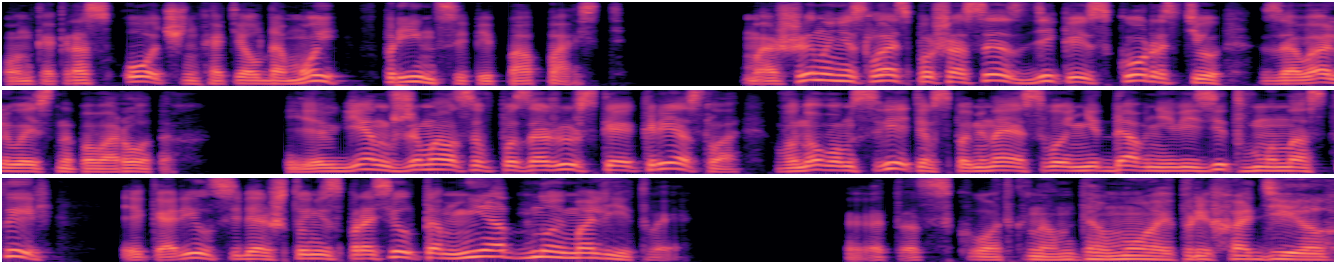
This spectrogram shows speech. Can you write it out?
Он как раз очень хотел домой в принципе попасть. Машина неслась по шоссе с дикой скоростью, заваливаясь на поворотах. Евген вжимался в пассажирское кресло, в новом свете вспоминая свой недавний визит в монастырь, и корил себя, что не спросил там ни одной молитвы. «Этот скот к нам домой приходил»,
